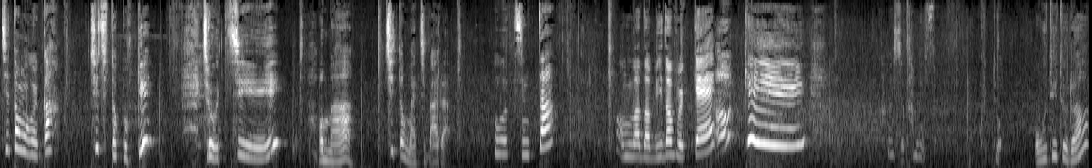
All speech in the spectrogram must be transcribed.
치떡 먹을까? 치즈 떡볶이? 좋지. 엄마 치떡 맞지 마라. 오 진짜? 엄마 나 믿어볼게. 오케이. 가만있어 가만있어. 근데 어디더라?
